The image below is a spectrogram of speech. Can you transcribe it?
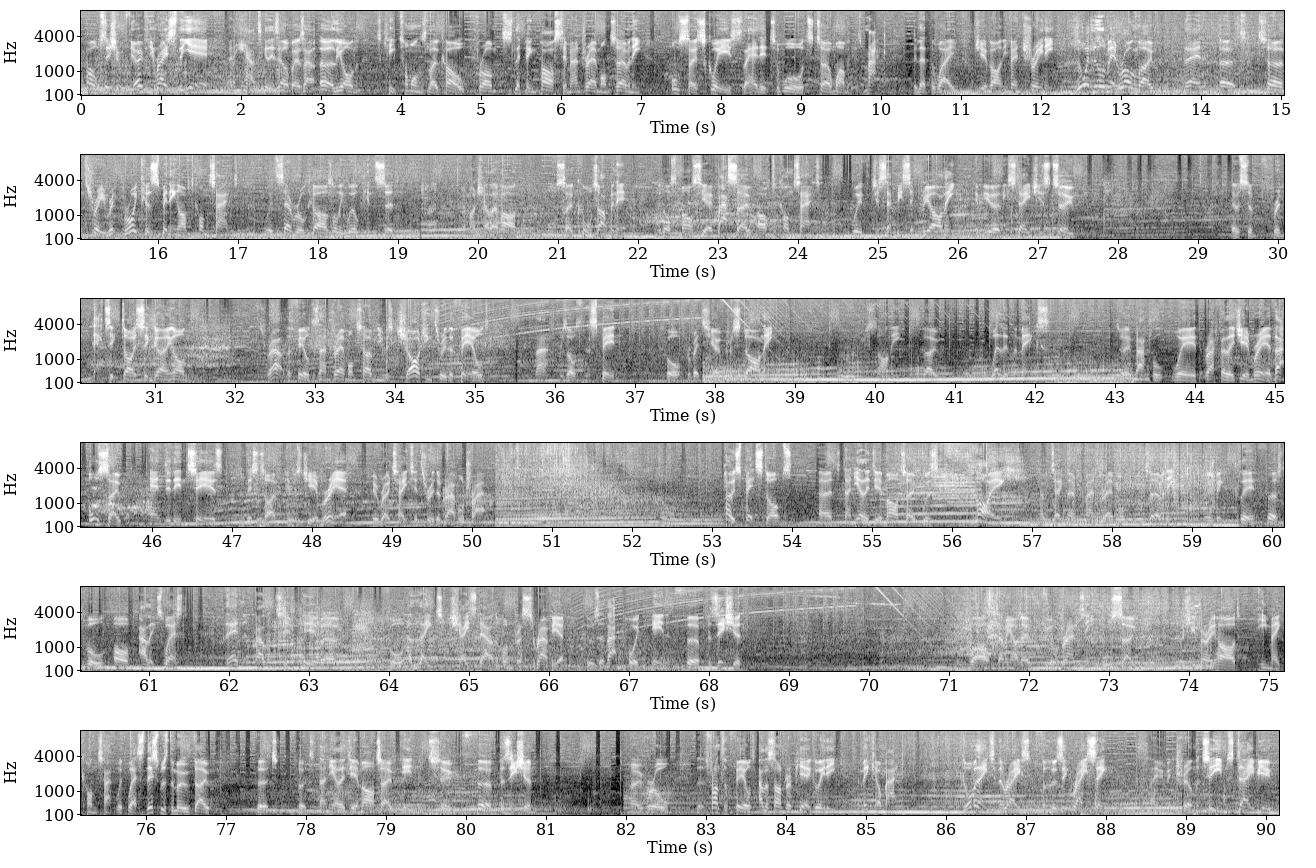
position for the opening race of the year, and he had to get his elbows out early on to keep Tom Onslow Cole from slipping past him. Andrea Montermini also squeezed they headed towards turn one. It was Mac who led the way from Giovanni Venturini. It went a little bit wrong though. Then at turn three, Rik Breukers spinning after contact with several cars. Ollie Wilkinson and Marcelo Hahn also caught up in it. We lost Marcio Basso after contact with Giuseppe Cipriani in the early stages too. There was some frenetic dicing going on throughout the field as Andrea Montermini was charging through the field. That resulted in a spin for Fabrizio Crestani. Crestani, though, well in the mix doing battle with Raffaele Giammaria. That also ended in tears. This time it was Giammaria who rotated through the gravel trap. Post pit stops, and Daniele Di Amato was lying, having taken over from Andrea Montermini, clear, first of all, of Alex West, then Valentin Pierburg for a late chase down of Andres Saravia, who was at that point in third position. While Damiano Fioravanti also pushing very hard, he made contact with West. This was the move, though, that put Daniele Di Amato into third position overall. At the front of the field, Alessandro Pier Guidi and Mikkel Mac dominating the race for Luzich Racing. On the team's debut.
